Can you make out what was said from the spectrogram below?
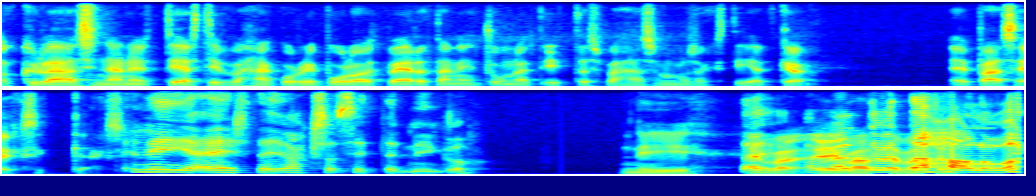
No kyllähän sinä nyt tietysti vähän kun ripuloit verta, niin tunnet itsesi vähän semmoiseksi, tiedätkö, epäseksikkääksi. Niin, ja ei sitä jaksa sitten niinku, Niin, tai ei, vä- ei, välttämättä välttämättä, halua.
